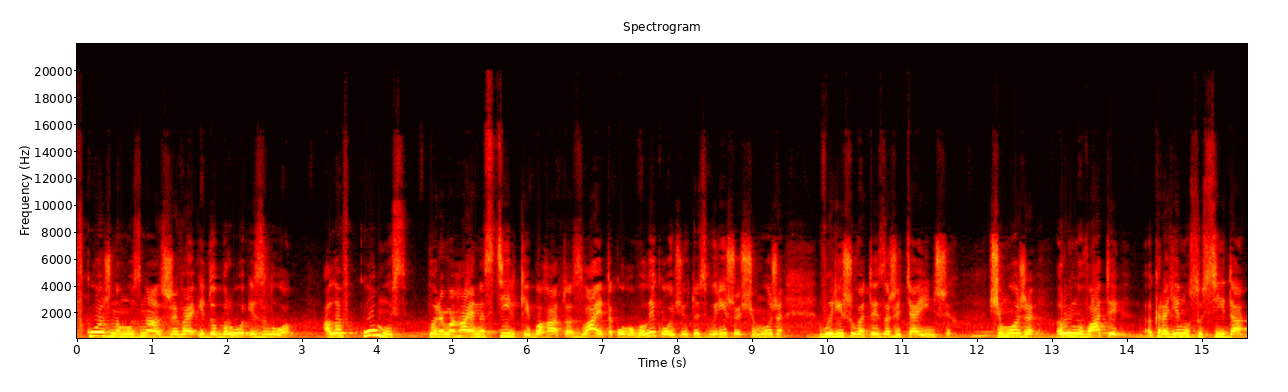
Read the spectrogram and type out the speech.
В кожному з нас живе і добро, і зло, але в комусь перемагає настільки багато зла і такого великого, що хтось вирішує, що може вирішувати за життя інших, що може руйнувати країну сусіда,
